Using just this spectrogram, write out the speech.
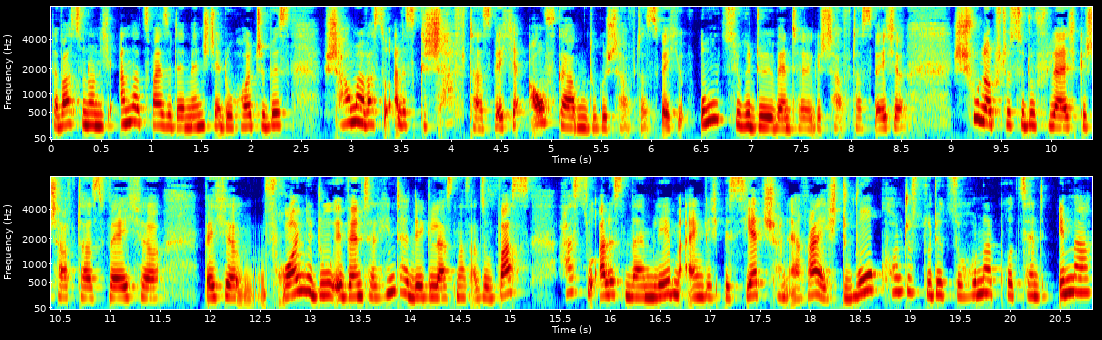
Da warst du noch nicht ansatzweise der Mensch, der du heute bist. Schau mal, was du alles geschafft hast, welche Aufgaben du geschafft hast, welche Umzüge du eventuell geschafft hast, welche Schulabschlüsse du vielleicht geschafft hast, welche welche Freunde du eventuell hinter dir gelassen hast. Also was hast du alles in deinem Leben eigentlich bis jetzt schon erreicht? Wo konntest du dir zu 100 Prozent immer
